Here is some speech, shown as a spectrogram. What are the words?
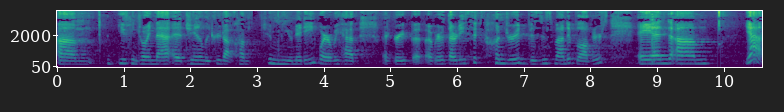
um, you can join that at ginaluker.com community where we have a group of over 3,600 business minded bloggers. And, um, yeah,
